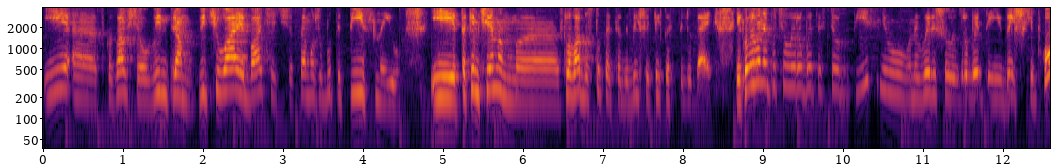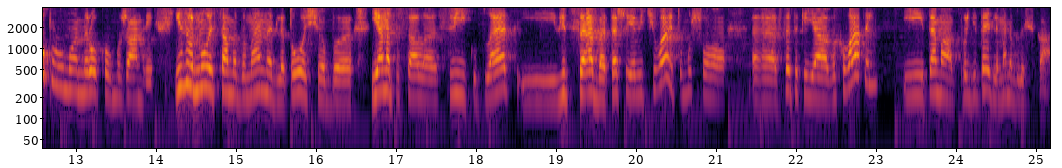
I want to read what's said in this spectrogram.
і е, сказав, що він прям відчуває, бачить, що це може бути піснею, і таким чином е, слова достукаються до більшої кількості людей. І коли вони почали робити з цього пісню, вони вирішили зробити її більш хіп-хоповому, а не роковому жанрі, і звернулись саме до мене для того, щоб е, я написала свій куплет і від себе те, що я відчуваю, тому що е, все-таки я вихователь, і тема про дітей для мене близька.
